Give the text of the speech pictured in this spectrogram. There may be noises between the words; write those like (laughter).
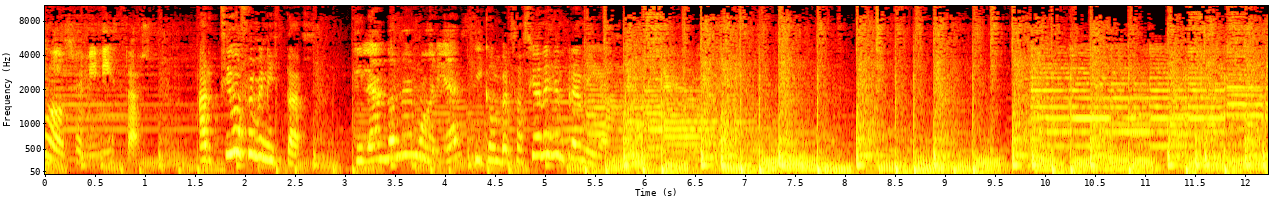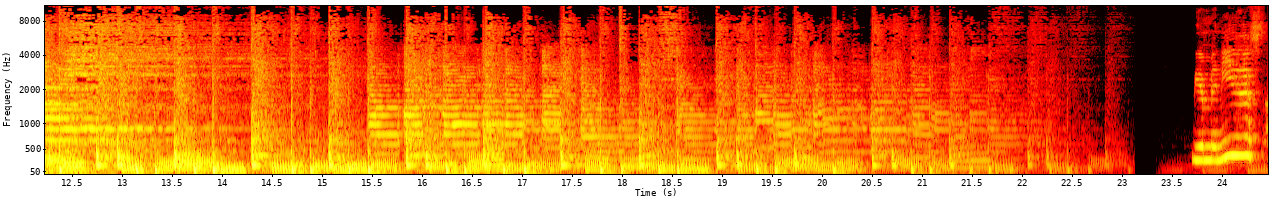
Archivos feministas. Archivos feministas. Hilando memorias y conversaciones entre amigas.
